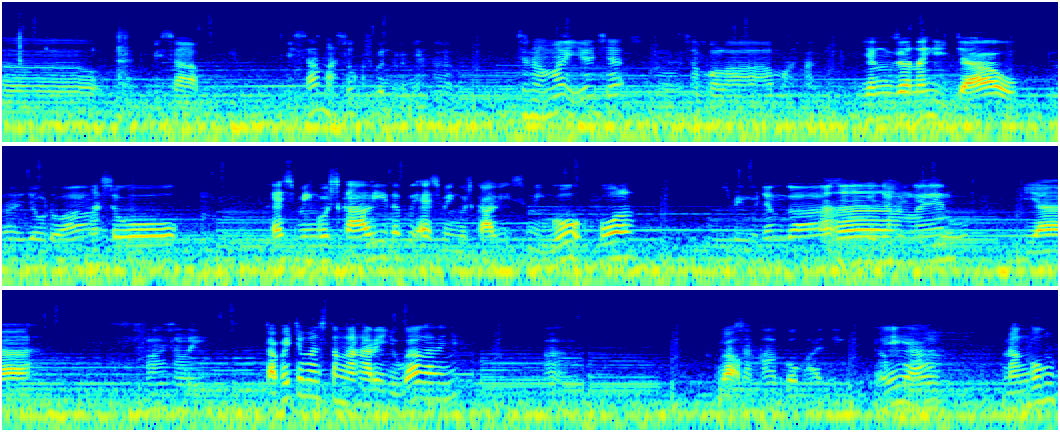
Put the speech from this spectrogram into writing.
eh, bisa bisa masuk sebenarnya. Cenama iya sih sekolah mana? Yang zona hijau. Udah jauh doang. masuk. Eh seminggu sekali tapi eh seminggu sekali. Seminggu full Seminggunya enggak. Jangan lain ya selang-seling tapi cuma setengah hari juga katanya Enggak nggak usah kagok anjing. iya nanggung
